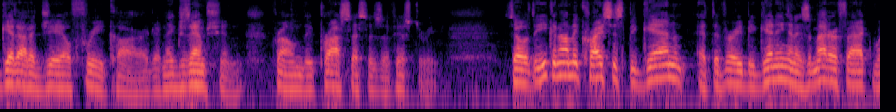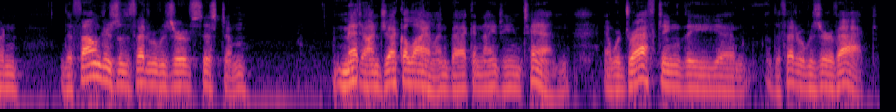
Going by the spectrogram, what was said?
get out of jail free card, an exemption from the processes of history. So the economic crisis began at the very beginning, and as a matter of fact, when the founders of the Federal Reserve System met on Jekyll Island back in 1910 and were drafting the, um, the Federal Reserve Act,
